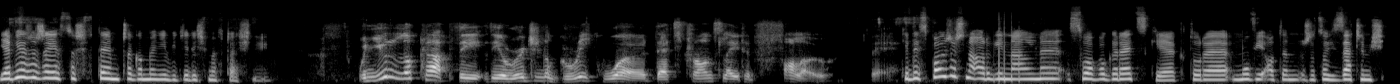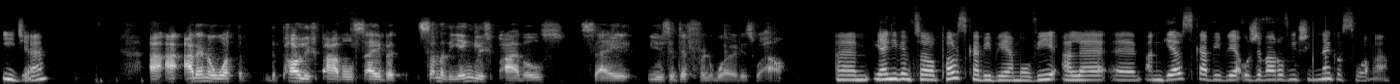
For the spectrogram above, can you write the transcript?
Ja wierzę, że jest coś w tym, czego my nie widzieliśmy wcześniej. When you look up the, the original Greek word that's translated follow there, Kiedy spojrzysz na oryginalne słowo greckie, które mówi o tym, że coś za czymś idzie, I, I, I don't know what the, the Polish Bibles say, but some of the English Bibles say use a different word as well. ja nie wiem, co polska Biblia mówi, ale angielska Biblia używa również innego słowa.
